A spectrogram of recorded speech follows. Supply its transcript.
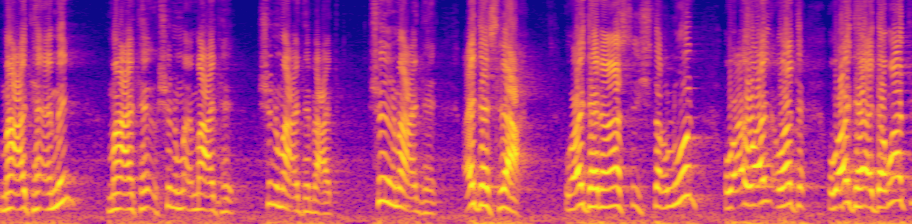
ما عندها أمن ما عندها شنو ما عندها؟ شنو ما عندها بعد؟ شنو ما عندها؟ عندها سلاح وعندها ناس يشتغلون وعندها أدوات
